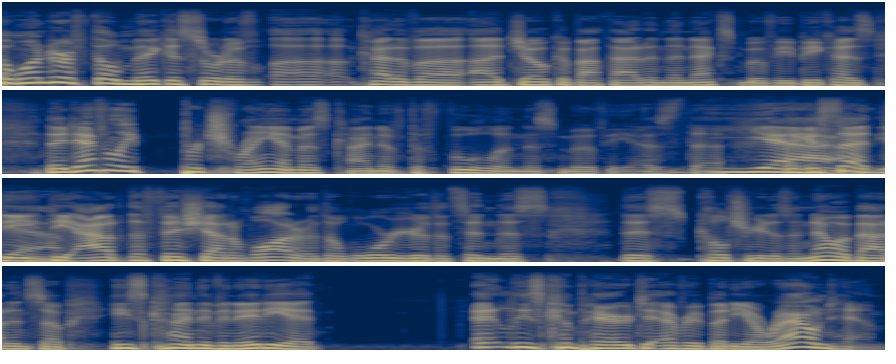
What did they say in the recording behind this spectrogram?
wonder if they'll make a sort of uh, kind of a, a joke about that in the next movie because they definitely portray him as kind of the fool in this movie, as the yeah, like I said, the yeah. the out the fish out of water, the warrior that's in this this culture he doesn't know about, and so he's kind of an idiot, at least compared to everybody around him.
